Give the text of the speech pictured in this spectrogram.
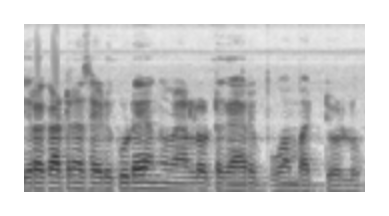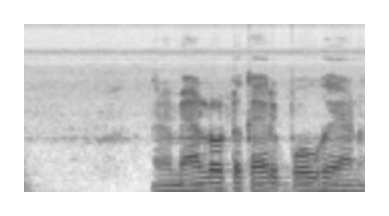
ഈറക്കാട്ടിന്റെ സൈഡിൽ കൂടെ അങ്ങ് മേളിലോട്ട് കയറി പോകാൻ പറ്റുള്ളൂ. അങ്ങനെ മേളിലോട്ട് കയറി പോവുകയാണ്.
